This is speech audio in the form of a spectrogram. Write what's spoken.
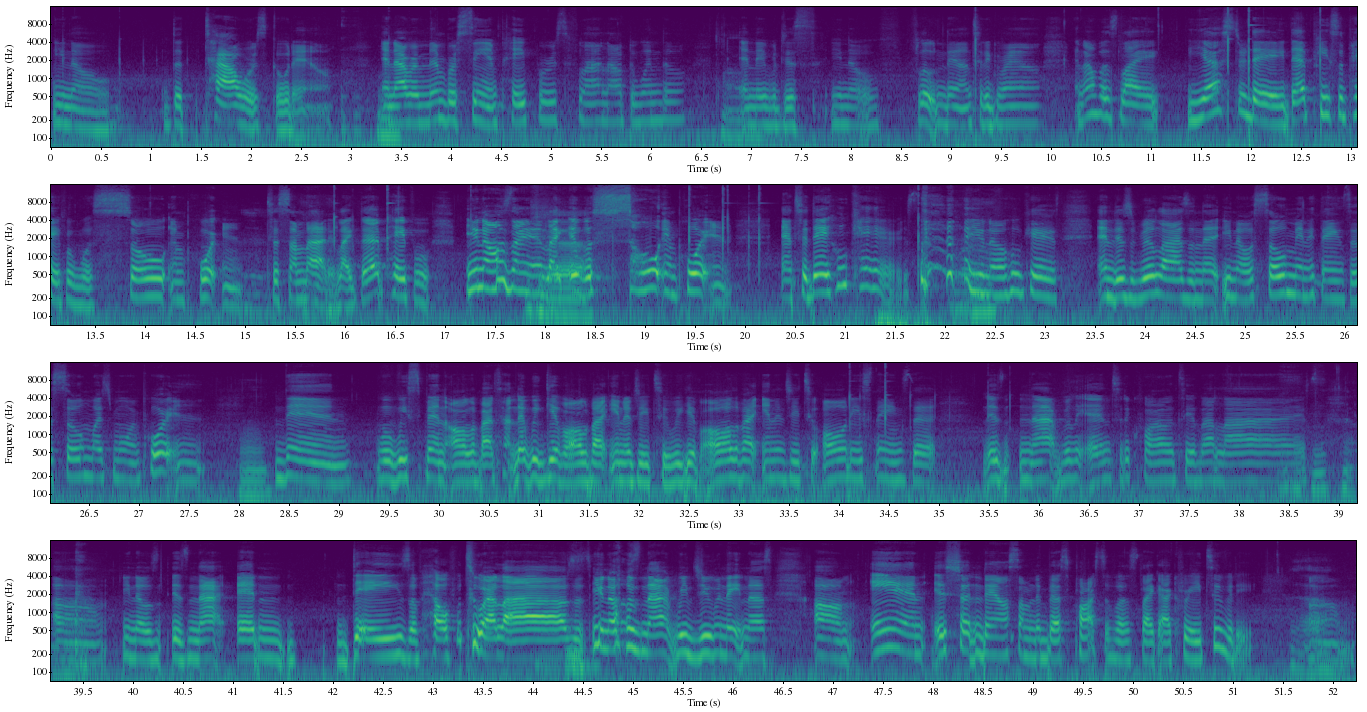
you know, the towers go down. Mm-hmm. And I remember seeing papers flying out the window. And oh. they were just, you know, floating down to the ground. And I was like, yesterday that piece of paper was so important to somebody. Like that paper, you know what I'm saying? Like it was so important. And today, who cares? you know, who cares? And just realizing that, you know, so many things are so much more important mm. than what we spend all of our time, that we give all of our energy to. We give all of our energy to all these things that is not really adding to the quality of our lives. Um, you know, is not adding days of health to our lives. It's, you know, it's not rejuvenating us. Um, and it's shutting down some of the best parts of us, like our creativity. Um,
